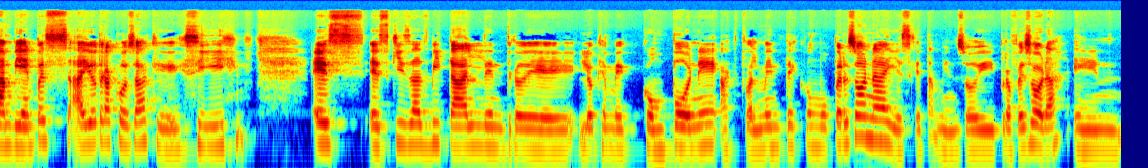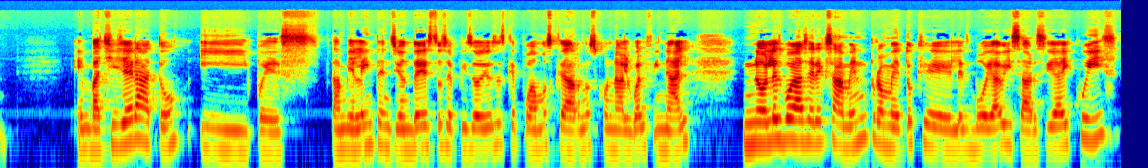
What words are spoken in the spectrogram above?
También pues hay otra cosa que sí es, es quizás vital dentro de lo que me compone actualmente como persona y es que también soy profesora en, en bachillerato y pues también la intención de estos episodios es que podamos quedarnos con algo al final. No les voy a hacer examen, prometo que les voy a avisar si hay quiz,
